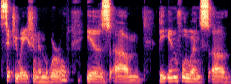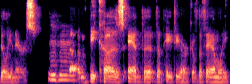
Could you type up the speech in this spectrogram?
situation in the world is um, the influence of billionaires Mm-hmm. Um, because Ed, the the patriarch of the family,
